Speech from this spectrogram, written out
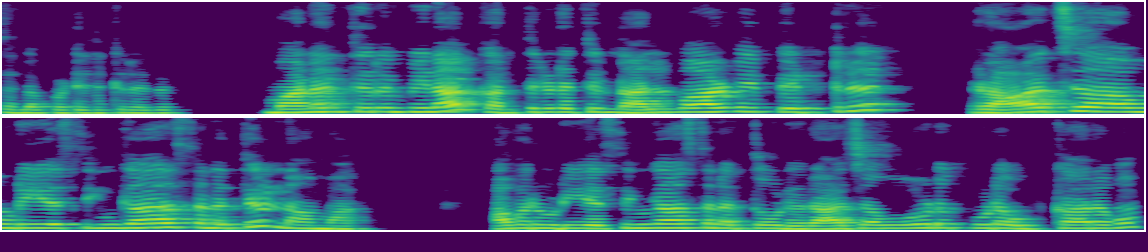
சொல்லப்பட்டிருக்கிறது. மனம் திரும்பினால் கர்த்தரிடத்தில் நல்வாழ்வை பெற்று ராஜாவுடைய சிங்காசனத்தில் நாம் அவருடைய சிங்காசனத்தோடு ராஜாவோடு கூட உட்காரவும்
